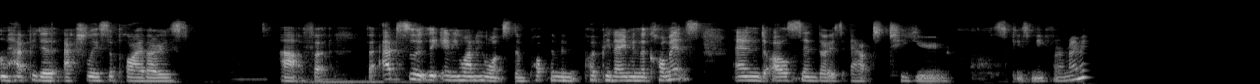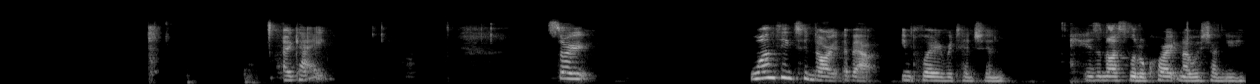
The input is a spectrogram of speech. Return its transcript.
I'm happy to actually supply those uh, for for absolutely anyone who wants them, pop them and put your name in the comments and I'll send those out to you. Excuse me for a moment. Okay. So one thing to note about employee retention here's a nice little quote and I wish I knew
